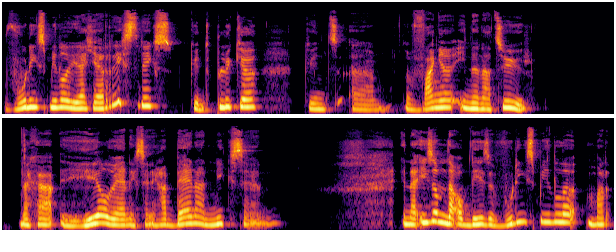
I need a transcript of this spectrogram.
voedingsmiddelen die je rechtstreeks kunt plukken, kunt uh, vangen in de natuur? Dat gaat heel weinig zijn, dat gaat bijna niks zijn. En dat is omdat op deze voedingsmiddelen maar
